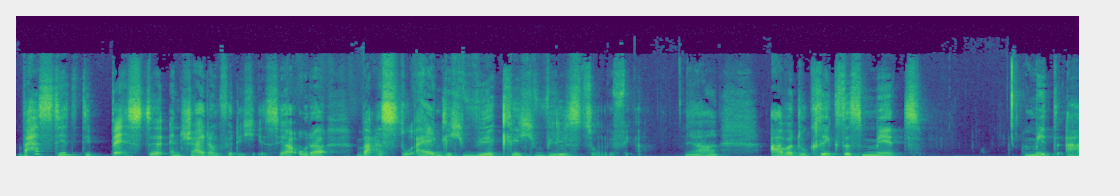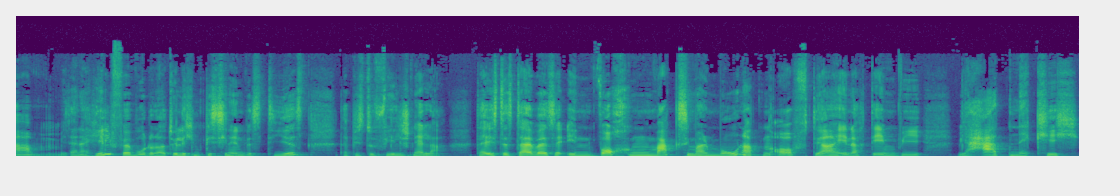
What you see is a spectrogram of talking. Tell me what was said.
was jetzt die beste Entscheidung für dich ist, ja, oder was du eigentlich wirklich willst, so ungefähr, ja. Aber du kriegst es mit mit, ähm, mit einer Hilfe, wo du natürlich ein bisschen investierst, da bist du viel schneller. Da ist es teilweise in Wochen, maximal Monaten oft, ja, je nachdem, wie, wie hartnäckig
